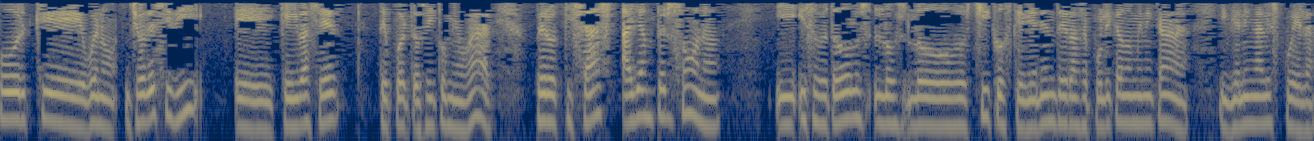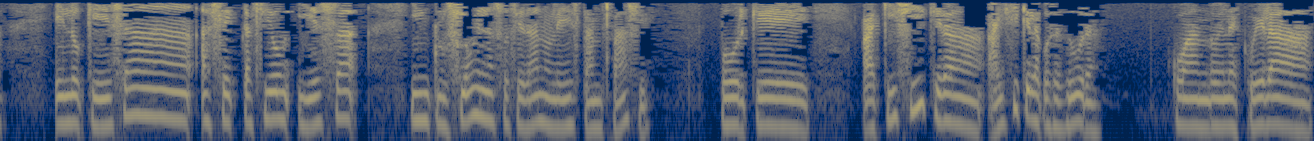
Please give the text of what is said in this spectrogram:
porque, bueno, yo decidí eh, que iba a ser de Puerto Rico mi hogar, pero quizás hayan personas y, y sobre todo los, los, los chicos que vienen de la República Dominicana y vienen a la escuela, en lo que esa aceptación y esa inclusión en la sociedad no le es tan fácil, porque aquí sí que era, ahí sí que la cosa es dura. Cuando en la escuela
